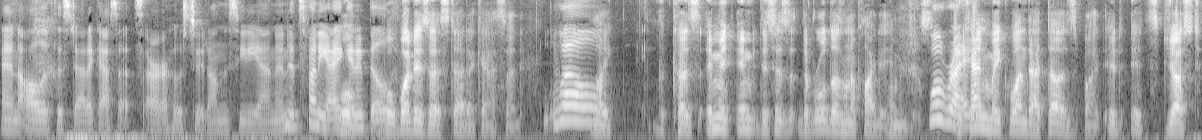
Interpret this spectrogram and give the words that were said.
and all of the static assets are hosted on the CDN. And it's funny, I well, get a bill. well, what is a static asset? well, Like because image Im- this is the rule doesn't apply to images. Well, right. You can make one that does, but it it's just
